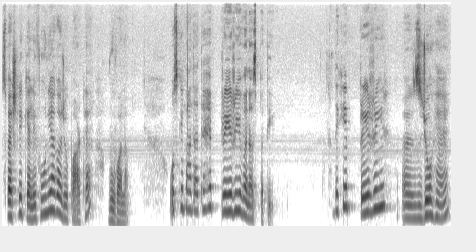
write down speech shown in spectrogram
स्पेशली कैलिफ़ोर्निया का जो पार्ट है, वो वाला। उसके बाद आता है प्रेरी वनस्पति देखिए प्रेरी जो हैं,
